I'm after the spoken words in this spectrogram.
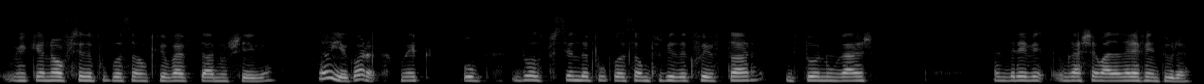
como é que é 9% da população que vai votar no Chega? Não, e agora? Como é que houve 12% da população portuguesa que foi votar votou num gajo, André, um gajo chamado André Ventura?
